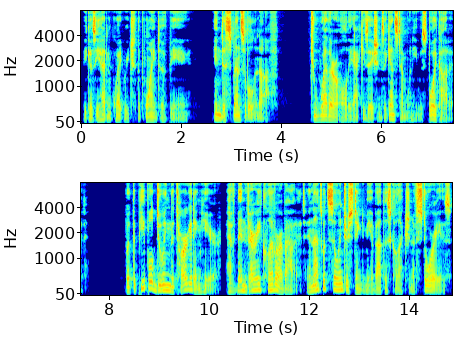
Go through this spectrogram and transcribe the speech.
because he hadn't quite reached the point of being indispensable enough to weather all the accusations against him when he was boycotted. But the people doing the targeting here have been very clever about it, and that's what's so interesting to me about this collection of stories.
